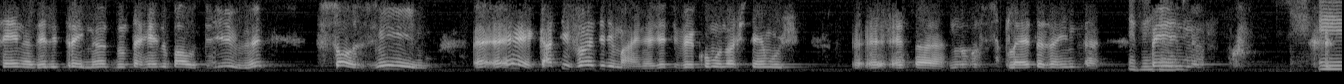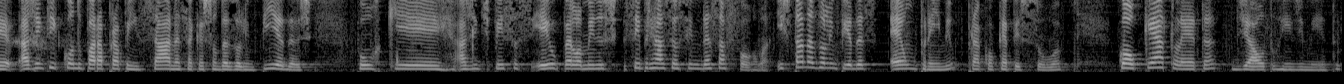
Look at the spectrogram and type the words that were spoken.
cena dele treinando no terreno baldio, né, sozinho, é, é cativante demais. Né? A gente vê como nós temos é, é essa, nossos atletas ainda é bem... É, a gente, quando para para pensar nessa questão das Olimpíadas, porque a gente pensa, eu pelo menos sempre raciocino dessa forma. Estar nas Olimpíadas é um prêmio para qualquer pessoa, qualquer atleta de alto rendimento.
